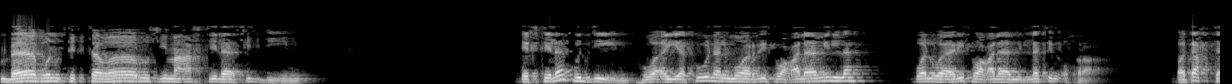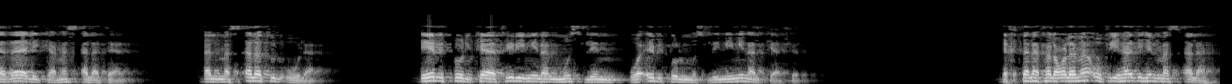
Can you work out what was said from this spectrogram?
باب في التوارث مع اختلاف الدين. اختلاف الدين هو أن يكون المورث على ملة والوارث على ملة أخرى وتحت ذلك مسألتان. المسألة الأولى إرث الكافر من المسلم وإرث المسلم من الكافر. اختلف العلماء في هذه المسألة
